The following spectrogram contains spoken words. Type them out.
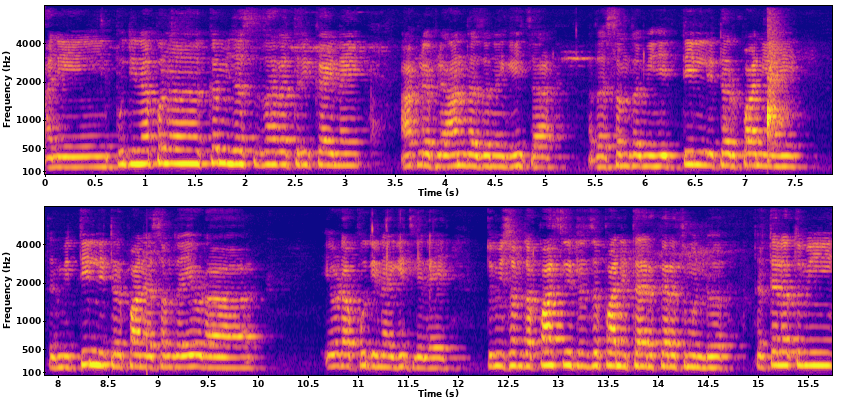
आणि पुदिना पण कमी जास्त झाला तरी काही नाही. आपल्या आपल्या अंदाजाने घ्यायचा. आता समजा मी हे तीन लिटर पाणी आहे तर मी तीन लिटर पाण्यात समजा एवढा एवढा पुदिना घेतलेला आहे. तुम्ही समजा पाच लिटरचं पाणी तयार करायचं म्हणलं तर त्याला तुम्ही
